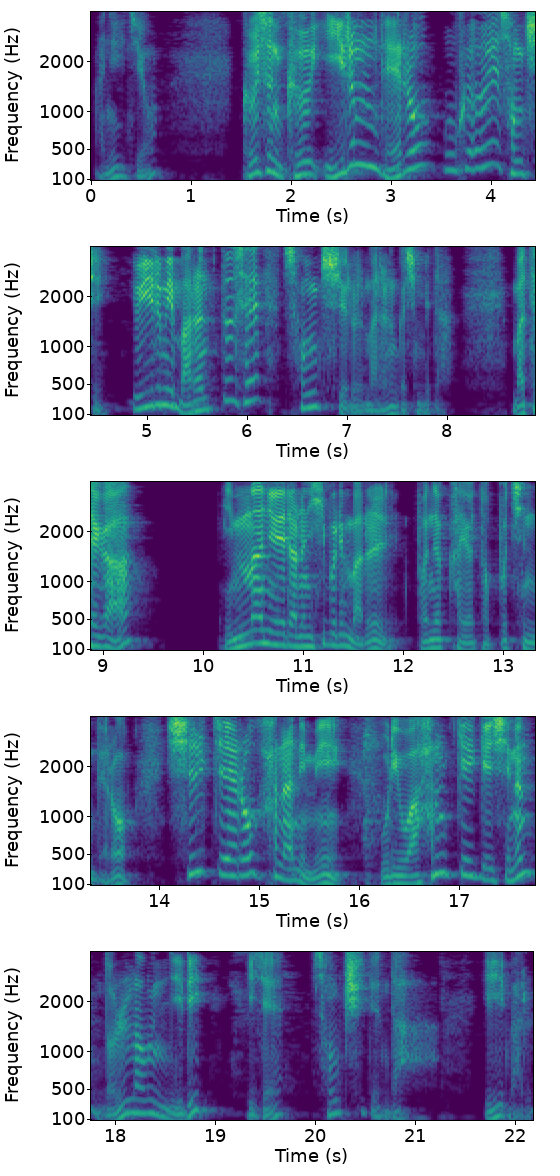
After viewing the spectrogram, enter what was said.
아니지요. 그것은 그 이름대로의 성취, 그 이름이 말한 뜻의 성취를 말하는 것입니다. 마태가 임마누엘이라는 히브리 말을 번역하여 덧붙인 대로 실제로 하나님이 우리와 함께 계시는 놀라운 일이 이제 성취된다. 이 말을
